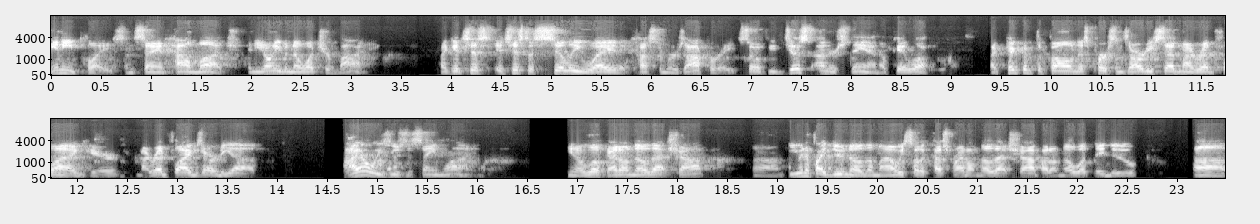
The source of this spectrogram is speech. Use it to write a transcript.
any place and saying how much, and you don't even know what you're buying. Like it's just it's just a silly way that customers operate. So if you just understand, okay, look, I picked up the phone. This person's already said my red flag here. My red flag's already up. I always use the same line. You know, look, I don't know that shop. Um, even if I do know them, I always tell the customer I don't know that shop. I don't know what they do. Uh,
